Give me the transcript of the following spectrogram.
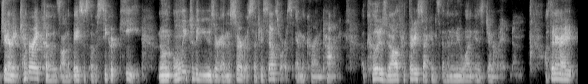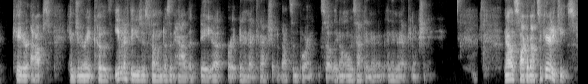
generate temporary codes on the basis of a secret key known only to the user and the service, such as Salesforce, and the current time. A code is valid for 30 seconds, and then a new one is generated. Authenticator apps can generate codes even if the user's phone doesn't have a data or internet connection. That's important. So they don't always have to have an internet connection. Now let's talk about security keys.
